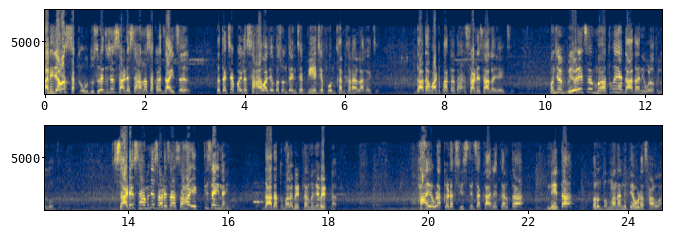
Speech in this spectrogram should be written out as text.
आणि जेव्हा सक दुसऱ्या दिवशी साडेसहाला सकाळी जायचं तर त्याच्या पहिले सहा वाजेपासून त्यांचे पीएचे फोन खनखनायला लागायचे. दादा वाट पाहत आता साडेसहाला यायचं. म्हणजे वेळेचं महत्त्व हे दादाने ओळखलेलं होतं. साडेसहा म्हणजे साडेसहा सहा एकतीसही नाही. दादा तुम्हाला भेटणार म्हणजे भेटणार. हा एवढा कडक शिस्तीचा कार्यकर्ता नेता परंतु मनाने तेवढाच हळवा.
